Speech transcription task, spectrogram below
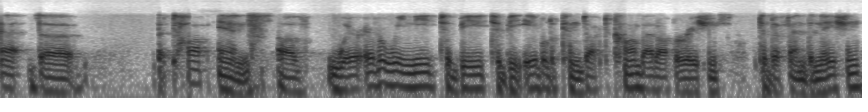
at the the top end of wherever we need to be to be able to conduct combat operations to defend the nation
